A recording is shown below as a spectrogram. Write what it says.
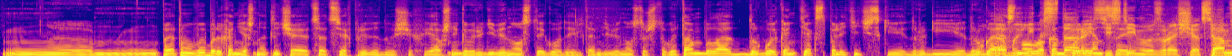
поэтому выборы, конечно, отличаются от всех предыдущих. Я уж не говорю 90-е годы или там 96-й год. Там был другой контекст политический, другие, другая ну, основа или к конкуренции. системе возвращаться. Там,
